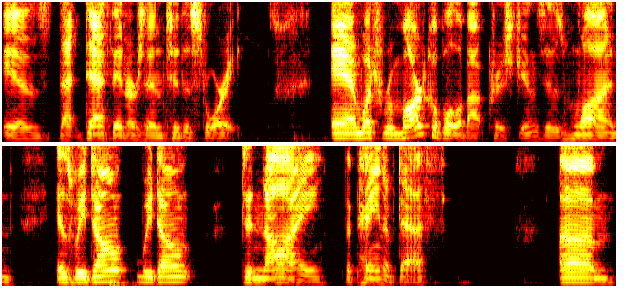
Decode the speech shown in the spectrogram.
is that death enters into the story. And what's remarkable about Christians is one is we don't we don't deny the pain of death. Um,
